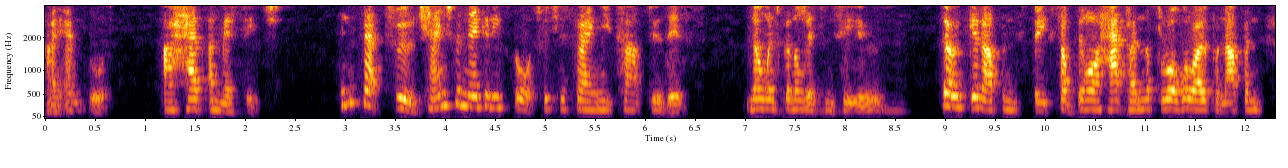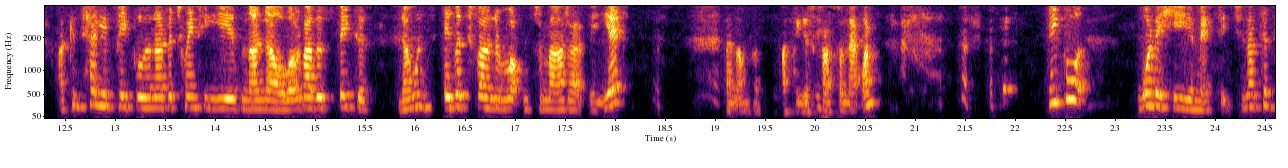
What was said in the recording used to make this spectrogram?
I am good, I have a message. Think that through, change the negative thoughts which are saying you can't do this, no one's going to listen to you. Mm. Don't get up and speak. Something will happen. The floor will open up. And I can tell you, people in over 20 years, and I know a lot of other speakers, no one's ever thrown a rotten tomato at me yet. And I'm my fingers crossed on that one people want to hear your message. And I said,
